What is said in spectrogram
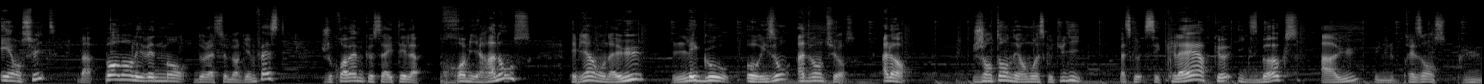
et ensuite, bah, pendant l'événement de la Summer Game Fest, je crois même que ça a été la première annonce, eh bien on a eu Lego Horizon Adventures. Alors, j'entends néanmoins ce que tu dis, parce que c'est clair que Xbox a eu une présence plus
